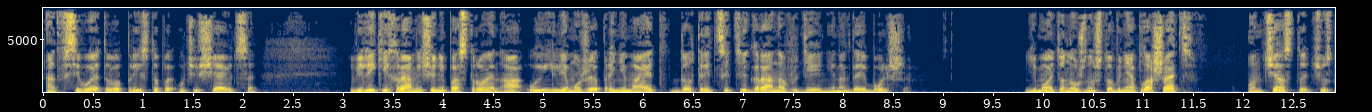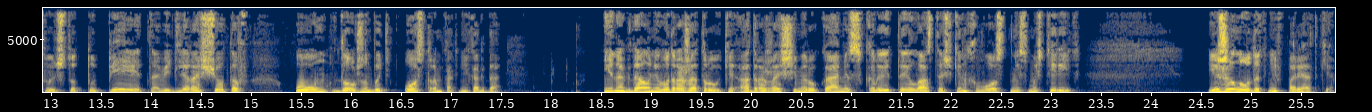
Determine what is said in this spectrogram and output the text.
от всего этого приступы учащаются. Великий храм еще не построен, а Уильям уже принимает до 30 гранов в день, иногда и больше. Ему это нужно, чтобы не оплошать. Он часто чувствует, что тупеет, а ведь для расчетов ум должен быть острым, как никогда. Иногда у него дрожат руки, а дрожащими руками скрытый ласточкин хвост не смастерить. И желудок не в порядке.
